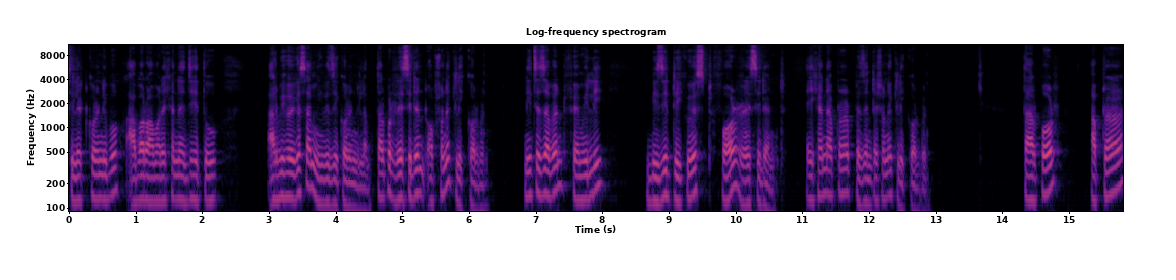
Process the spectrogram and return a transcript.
সিলেক্ট করে নিব। আবারও আমার এখানে যেহেতু আরবি হয়ে গেছে, আমি ইংরেজি করে নিলাম। তারপর রেসিডেন্ট অপশনে ক্লিক করবেন। নিচে যাবেন family visit request for resident এইখানে আপনারা প্রেজেন্টেশনে ক্লিক করবেন। তারপর আপনারা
